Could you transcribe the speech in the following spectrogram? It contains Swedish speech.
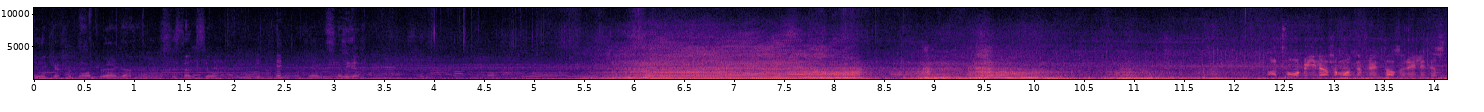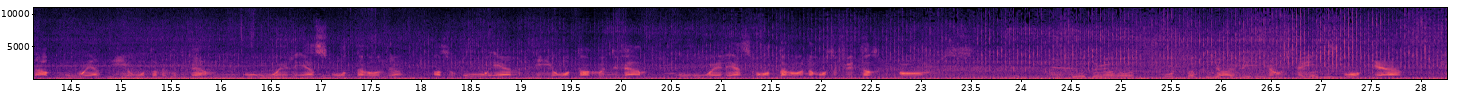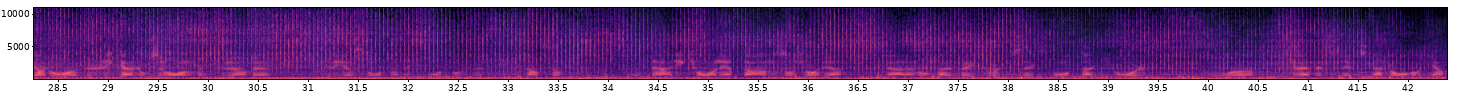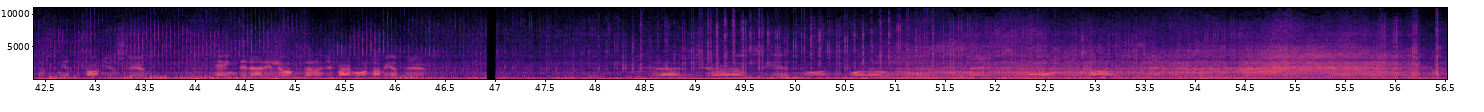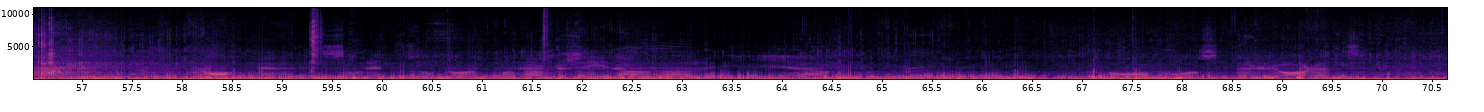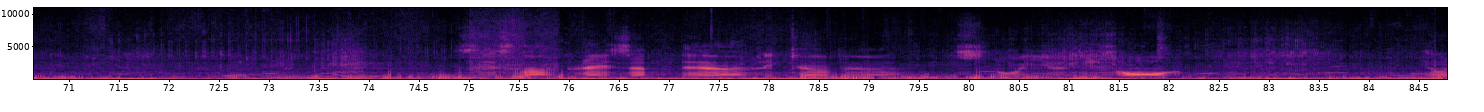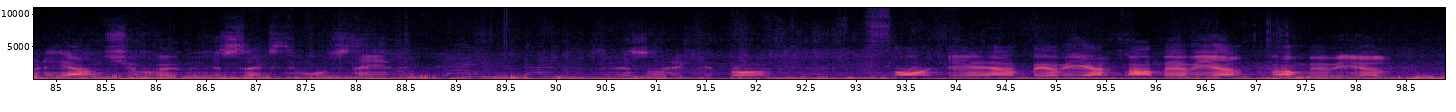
Är kanske bakvägar. Han ställt sig upp. Ja, två bilar som måste flyttas och det är lite snabbt. OLT 875 och OLS 800. Alltså OLT 875 och OLS 800 måste flyttas bums. Båten var åtta Kör vi Cruise och eh, vi har då Rickard Rosenholm framme. Tre startande i mål i klassen. Det här är kvalettan som körde en nära nog perfekt 7-6-8 igår. Och eh, med snyggt sån lagom en decimeter fram just nu. Hängde där i luften ungefär 100 meter ut. Där kör jag ser nu bara 6, 8, 6. Högersidan här i avgasröret. Sista racet. Eh, Rickard eh, slår givetvis av. Gör det en 27 62 strid. Så riktigt bra. Ja, det behöver hjälp. Han behöver hjälp. Han behöver hjälp.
